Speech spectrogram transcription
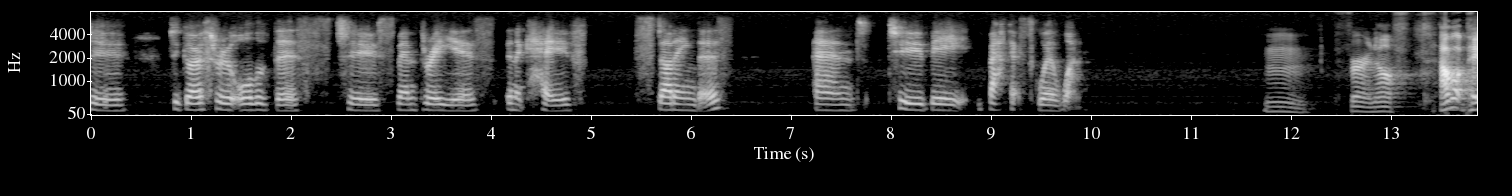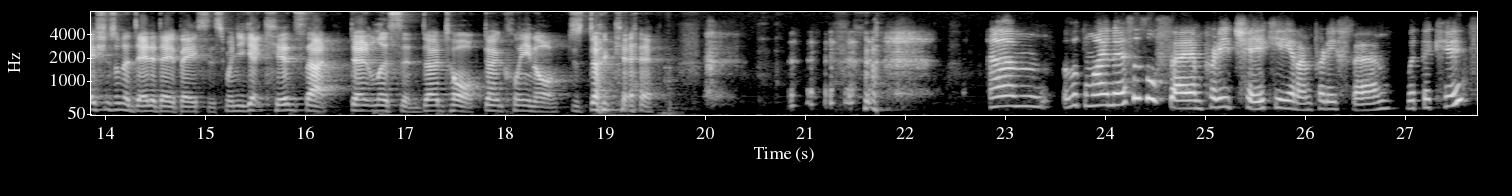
To to go through all of this, to spend three years in a cave studying this, and to be back at square one. Hmm. Fair enough. How about patients on a day to day basis? When you get kids that don't listen, don't talk, don't clean or just don't care. Um, look, my nurses will say I'm pretty cheeky and I'm pretty firm with the kids.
